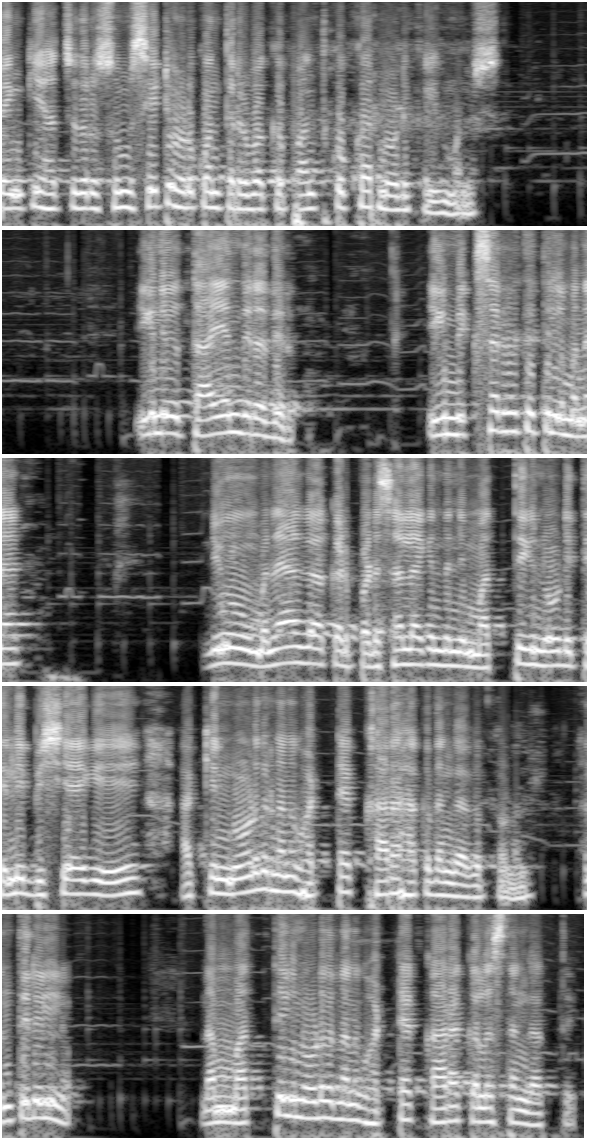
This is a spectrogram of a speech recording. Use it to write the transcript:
ಬೆಂಕಿ ಹಚ್ಚಿದ್ರು ಸುಮ್ ಸೀಟಿ ಹೊಡ್ಕೊಂತಿರ್ಬೇಕಪ್ಪ ಅಂತ ಕುಕ್ಕರ್ ನೋಡಿ ಕಲಿ ಮನುಷ್ಯ. ಈಗ ನೀವು ತಾಯಂದಿರದಿರಿ. ಈಗ ಮಿಕ್ಸರ್ ಇರ್ತೈತಿಲ್ಲ ಮನ್ಯಾಗ? ನೀವು ಮನ್ಯಾಗ ಆ ಕಡೆ ಪಡಿಸಲಾಗಿಂದ ನಿಮ್ಮ ಅತ್ತಿಗೆ ನೋಡಿ ತಲೆ ಬಿಸಿಯಾಗಿ ಅಕ್ಕಿ ನೋಡಿದ್ರೆ ನನಗೆ ಹೊಟ್ಟೆ ಖಾರ ಹಾಕದಂಗ ಆಗತ್ತೆ ಅಂತಿರಲಿಲ್ಲ ನೀವು. ನಮ್ಮ ಅತ್ತಿಗೆ ನೋಡಿದ್ರೆ ನನಗೆ ಹೊಟ್ಟೆ ಖಾರ ಕಲಸ್ದಂಗ ಆಗ್ತೈತಿ.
